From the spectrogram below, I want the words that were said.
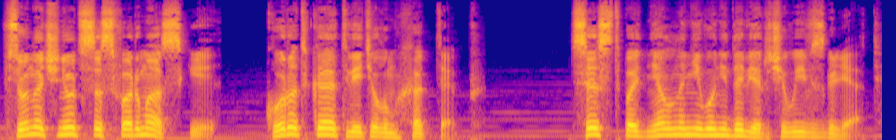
«Все начнется с формаски», — коротко ответил Мхотеп. Цест поднял на него недоверчивый взгляд.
